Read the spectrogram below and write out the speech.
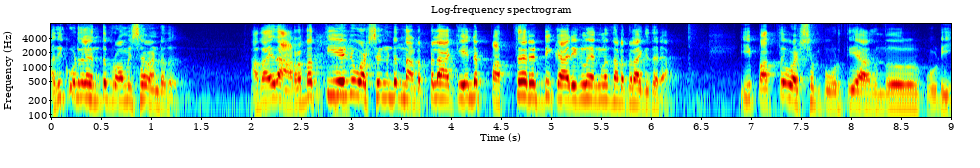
അതിൽ കൂടുതൽ എന്ത് പ്രോമിസാണ് വേണ്ടത്? അതായത് അറുപത്തിയേഴ് വർഷം കൊണ്ട് നടപ്പിലാക്കിയതിന്റെ പത്തിരട്ടി കാര്യങ്ങൾ ഞങ്ങൾ നടപ്പിലാക്കി തരാം. ഈ പത്ത് വർഷം പൂർത്തിയാകുന്നതോടുകൂടി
